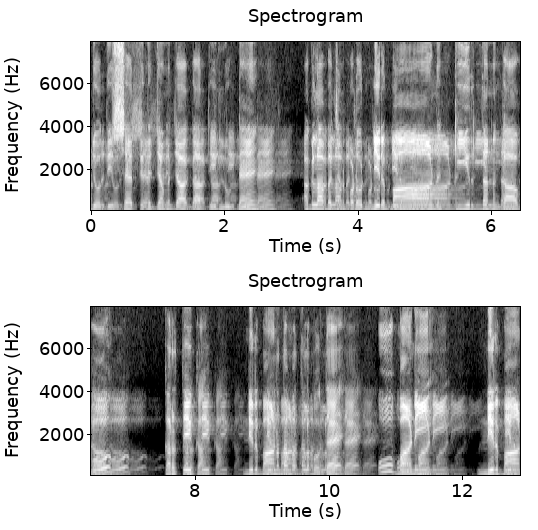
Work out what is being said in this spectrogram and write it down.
ਜੋ ਦਿਸੈ ਤਿਨ ਜਮ ਜਾ ਗਾਤੀ ਲੂਟੈ। ਅਗਲਾ ਬਚਨ ਪੜੋ ਨਿਰਬਾਣ ਕੀਰਤਨ ਗਾਵੋ ਕਰਤੇ ਕਾ। ਨਿਰਬਾਣ ਦਾ ਮਤਲਬ ਹੁੰਦਾ ਹੈ ਉਹ ਬਾਣੀ ਨਿਰਬਾਣ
